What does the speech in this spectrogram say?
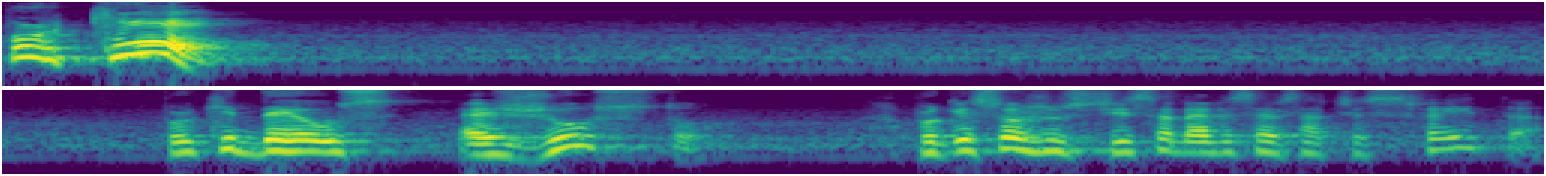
Por quê? Porque Deus é justo. Porque sua justiça deve ser satisfeita.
